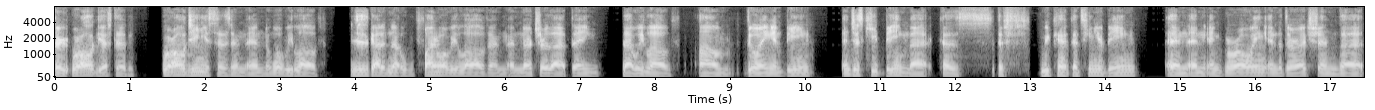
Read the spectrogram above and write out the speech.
know, we're all gifted. We're all geniuses and in what we love. You just got to know, find what we love and, and nurture that thing that we love um, doing and being, and just keep being that. Because if we can't continue being and, and, and growing in the direction that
